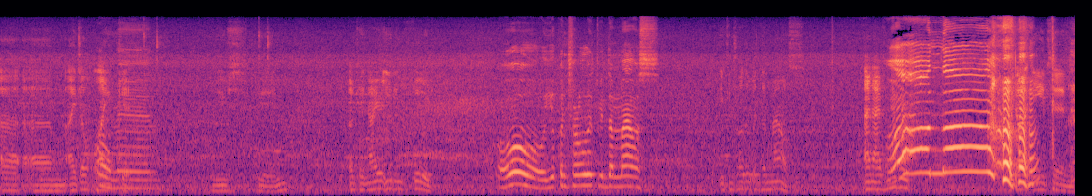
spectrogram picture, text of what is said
uh, um, I don't Oh like it. man. New screen. Okay, now you're eating food. Oh, you control it with the mouse. You control it with the mouse. And I've never Oh got no! eaten.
